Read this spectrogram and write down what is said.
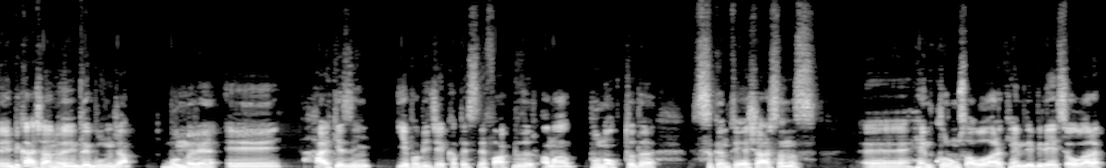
e, birkaç tane öneride bulunacağım. Bunları e, herkesin yapabilecek kapasite farklıdır ama bu noktada sıkıntı yaşarsanız e, hem kurumsal olarak hem de bireysel olarak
